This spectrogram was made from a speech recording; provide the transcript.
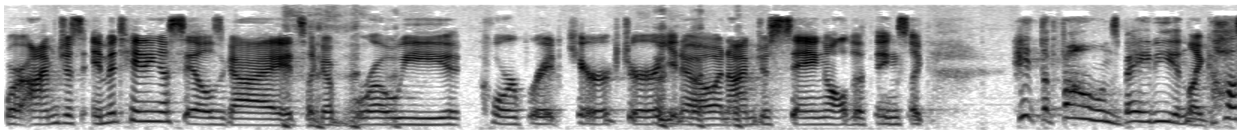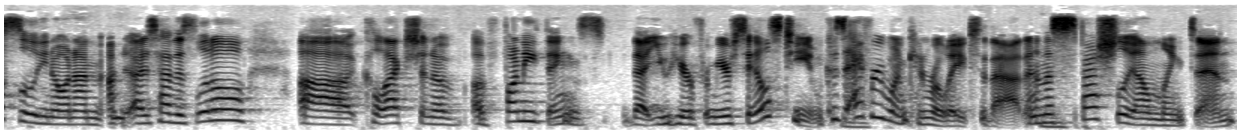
where I'm just imitating a sales guy. It's like a broy corporate character, you know, and I'm just saying all the things like, hit the phones, baby, and like hustle, you know. And I'm, I'm i just have this little uh, collection of of funny things that you hear from your sales team because everyone can relate to that, and mm-hmm. especially on LinkedIn.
